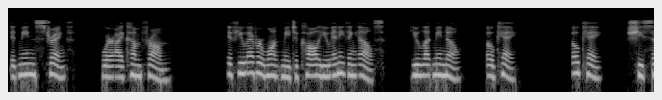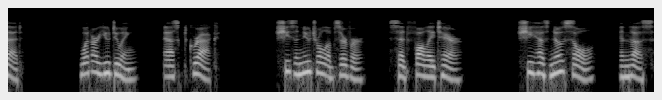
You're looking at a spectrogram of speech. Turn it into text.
it means strength, where I come from. If you ever want me to call you anything else, you let me know, okay? Okay, she said. What are you doing? asked Grak. She's a neutral observer, said Fallatehr. She has no soul, and thus,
